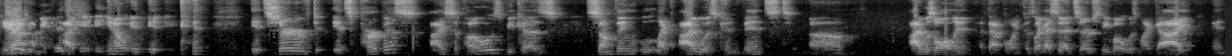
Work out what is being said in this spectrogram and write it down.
Yeah, Crazy. I mean, I, it, it- you know, it it it served its purpose, I suppose, because something like I was convinced, um, I was all in at that point because, like I said, Sir Steamboat was my guy, and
